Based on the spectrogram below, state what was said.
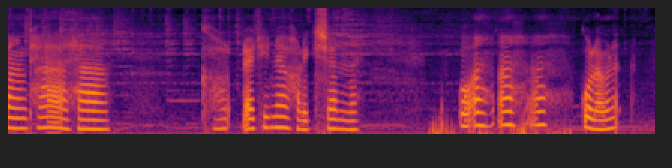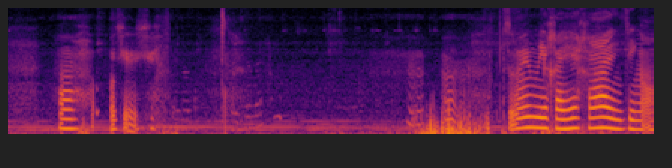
ตั้งท่าทางได้ที่หน้า correction นะ โอ้อ้าวอ้าวอ้าวกดแล้วนะอ๋อโอเคโอเคจะไม่มีใครให้ค่าจริงๆเหรอ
